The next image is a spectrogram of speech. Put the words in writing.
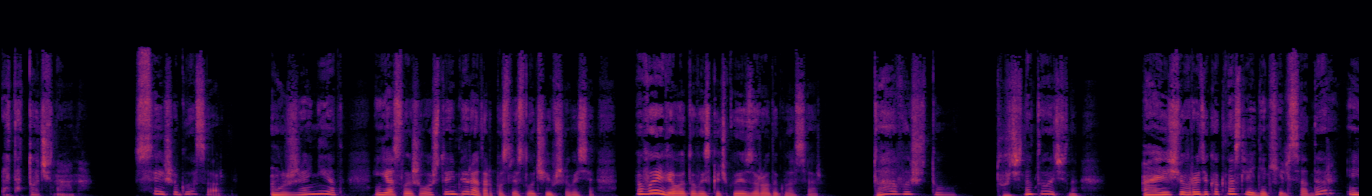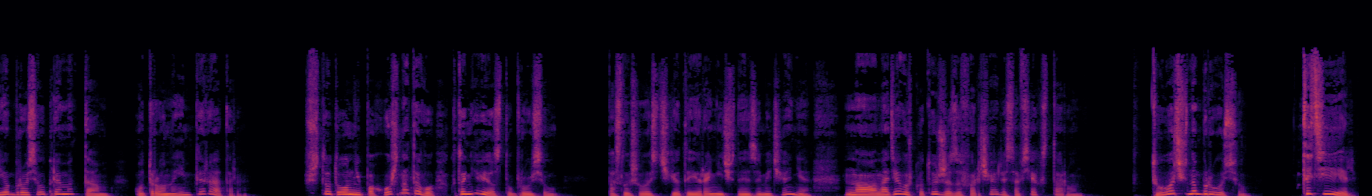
Это точно она. Сейша Глоссар. Уже нет. Я слышала, что император после случившегося вывел эту выскочку из рода Глоссар. Да вы что? Точно, точно. А еще вроде как наследник Хильсадар ее бросил прямо там, у трона императора. Что-то он не похож на того, кто невесту бросил. Послышалось чье-то ироничное замечание, но на девушку тут же зафорчали со всех сторон. Точно бросил. Татиэль,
